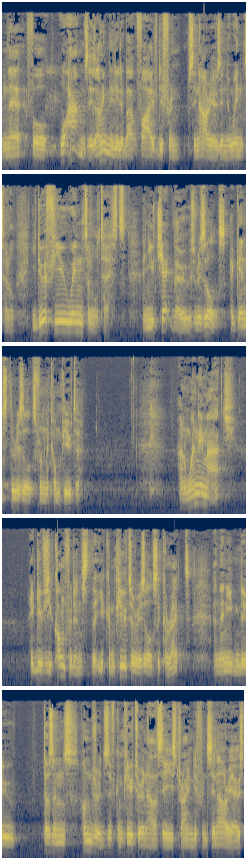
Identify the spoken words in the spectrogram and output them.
And therefore, what happens is, I think they did about five different scenarios in the wind tunnel. You do a few wind tunnel tests and you check those results against the results from the computer. And when they match, it gives you confidence that your computer results are correct, and then you can do dozens, hundreds of computer analyses trying different scenarios,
